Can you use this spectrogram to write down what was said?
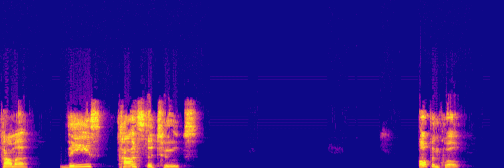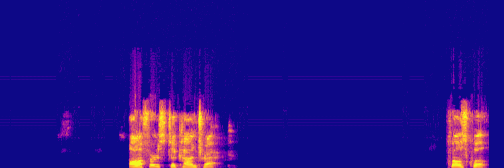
comma these constitutes open quote offers to contract. Close quote.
